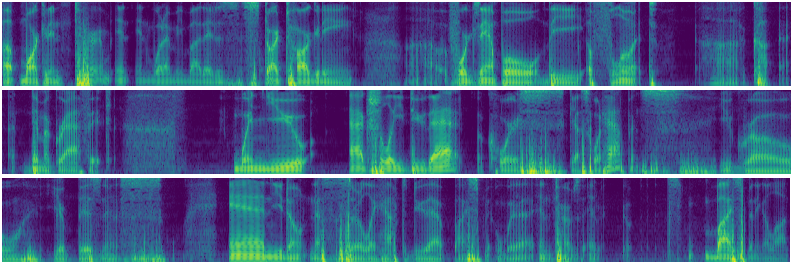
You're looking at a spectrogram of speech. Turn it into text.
upmarket in term. And, and, what I mean by that is start targeting, uh, for example, the affluent uh, demographic. When you actually do that, of course, guess what happens? You grow your business and you don't necessarily have to do that by uh, in terms of by spending a lot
